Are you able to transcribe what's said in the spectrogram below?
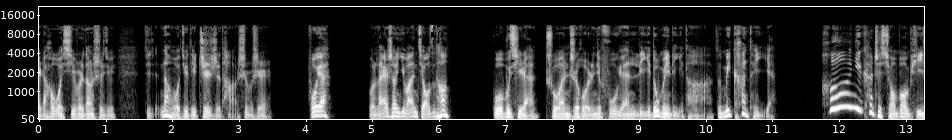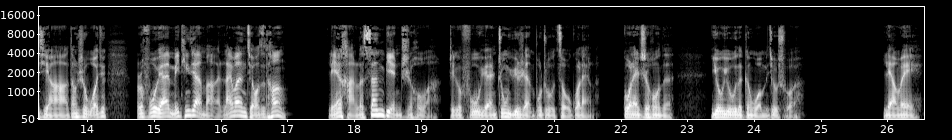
然后我媳妇儿当时就就那我就得治治他，是不是？服务员，我来上一碗饺子汤。果不其然，说完之后，人家服务员理都没理他，就没看他一眼。呵，你看这小暴脾气啊！当时我就我说服务员没听见吗？来碗饺子汤。连喊了三遍之后啊，这个服务员终于忍不住走过来了。过来之后呢，悠悠的跟我们就说：“两位，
